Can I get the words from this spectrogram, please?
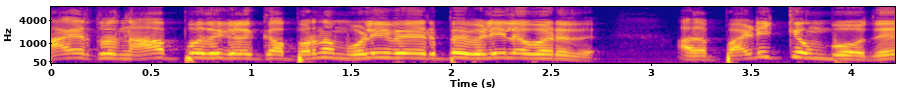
ஆயிரத்தி தொள்ளாயிரத்தி நாற்பதுகளுக்கு அப்புறம் தான் மொழிபெயர்ப்பு வெளியில் வருது. அதை படிக்கும்போது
